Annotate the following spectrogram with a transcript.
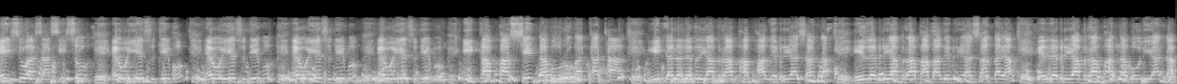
ensi wɔ asase so. Ɛwɔ yesu dimo ɛwɔ yesu dimo ɛwɔ yesu dimo ɛwɔ yesu dimo ikapa senda buruba kata indalelebria braba pa lebria sanda lebriya braba ba lebriya sanda ya lebriya braba na boliyanda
